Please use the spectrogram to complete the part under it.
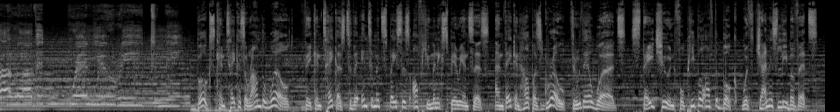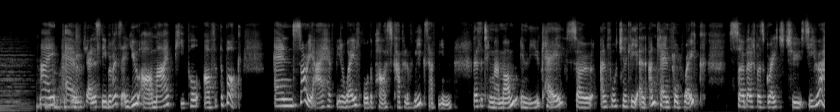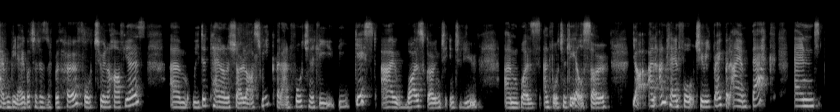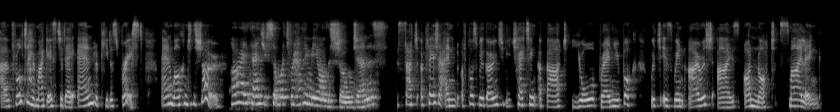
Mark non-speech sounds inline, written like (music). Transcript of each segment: I love it when you read to me. Books can take us around the world. They can take us to the intimate spaces of human experiences, and they can help us grow through their words. Stay tuned for People of the Book with Janice Liebowitz. I am Janice Liebowitz, and you are my People of the Book. And sorry, I have been away for the past couple of weeks. I've been visiting my mom in the UK. So, unfortunately, an unplanned for break. So, but it was great to see her. I haven't been able to visit with her for two and a half years. Um, we did plan on a show last week, but unfortunately, the guest I was going to interview um, was unfortunately ill. So, yeah, an unplanned for two week break, but I am back and I'm thrilled to have my guest today, Anne Lapedus Brest. And welcome to the show. Hi, thank you so much for having me on the show, Janice. Such a pleasure. And of course, we're going to be chatting about your brand new book, which is When Irish Eyes Are Not Smiling.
